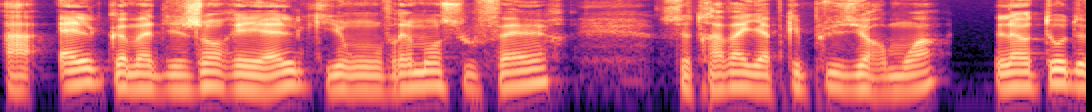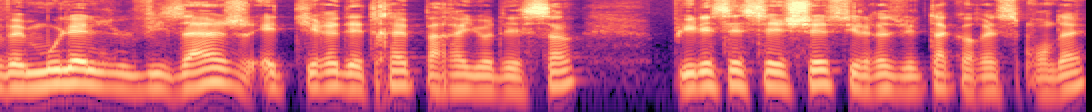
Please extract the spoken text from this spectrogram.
à elle comme à des gens réels qui ont vraiment souffert. Ce travail a pris plusieurs mois. Linto devait mouler le visage et tirer des traits pareils au dessin, puis laisser sécher si le résultat correspondait.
